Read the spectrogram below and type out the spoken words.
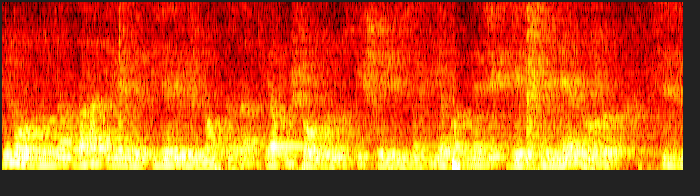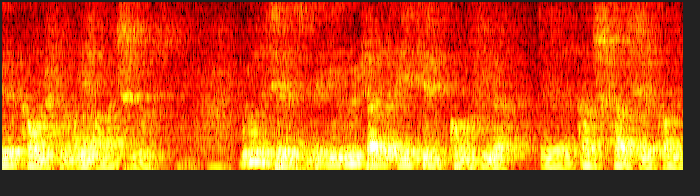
dün olduğundan daha ileri, ileri bir noktada yapmış olduğunuz iş ve hizmeti yapabilecek yetkinliğe doğru sizleri kavuşturmayı amaçlıyoruz. Bu yıl içerisinde 23 ayda eğitim konusuyla e, karşı karşıya kalıyor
